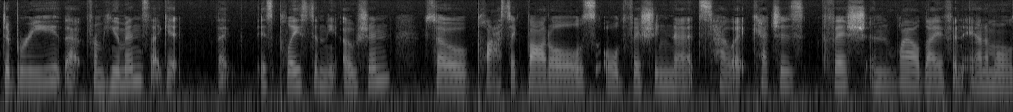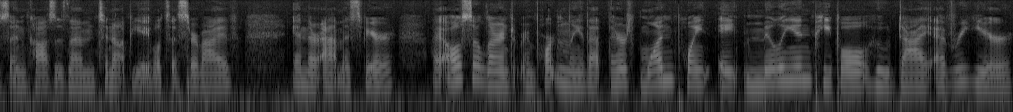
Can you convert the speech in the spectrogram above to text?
debris that from humans that get that is placed in the ocean. So, plastic bottles, old fishing nets, how it catches fish and wildlife and animals and causes them to not be able to survive in their atmosphere. I also learned, importantly, that there's 1.8 million people who die every year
